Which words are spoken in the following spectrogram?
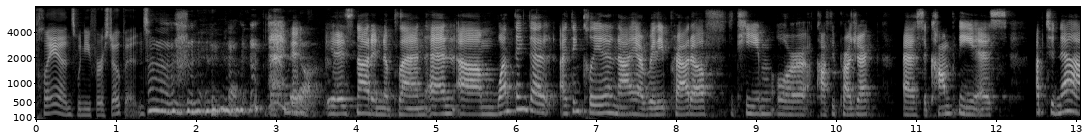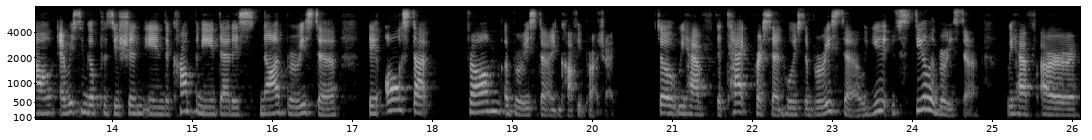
plans when you first opened. it, it is not in the plan. And um, one thing that I think Kaleena and I are really proud of the team or Coffee Project as a company is up to now, every single position in the company that is not barista, they all start from a barista in Coffee Project. So we have the tech person who is a barista, you still a barista we have our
